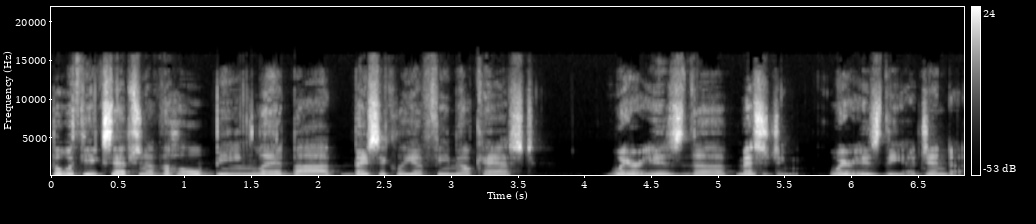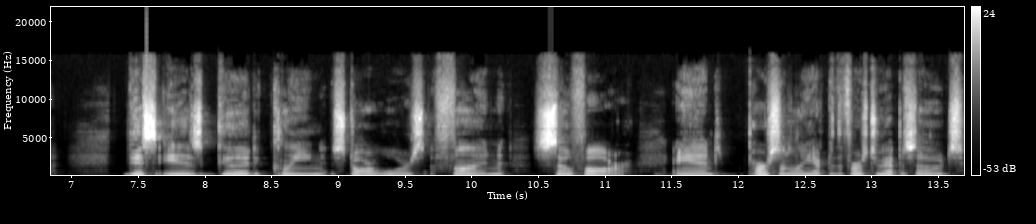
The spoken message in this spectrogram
But with the exception of the whole being led by basically a female cast, where is the messaging? Where is the agenda? This is good, clean Star Wars fun so far. And personally, after the first two episodes,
